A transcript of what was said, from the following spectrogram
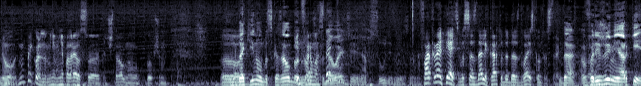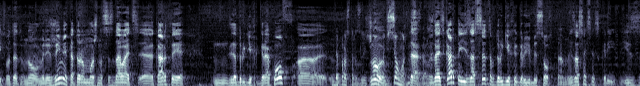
Вот. Ну, прикольно, мне, мне понравилось, э, прочитал, ну, в общем... э, Ну, докинул бы, сказал бы, ну, Информация. типа, давайте обсудим, не знаю. Far Cry 5 вы создали карту DDoS 2 из Counter-Strike. Да, в режиме аркейд, вот этом новом режиме, в котором можно создавать э, карты для других игроков. э, Да просто развлечение. ну, все можно да, создавать. создать карты из ассетов других игр Ubisoft, там, из Assassin's Creed, из...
